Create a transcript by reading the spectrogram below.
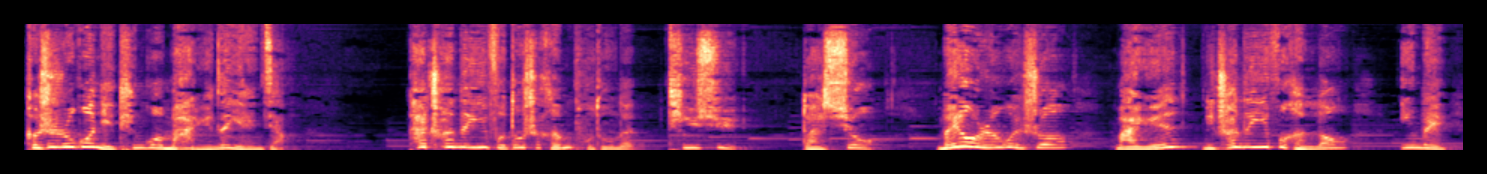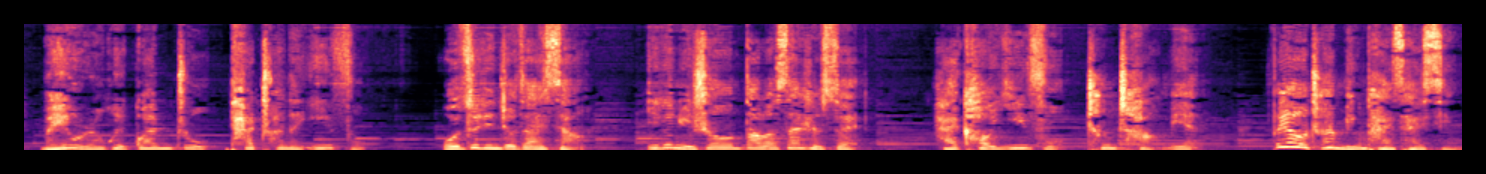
可是如果你听过马云的演讲，他穿的衣服都是很普通的 T 恤、短袖，没有人会说马云你穿的衣服很 low，因为没有人会关注他穿的衣服。我最近就在想，一个女生到了三十岁，还靠衣服撑场面，非要穿名牌才行，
